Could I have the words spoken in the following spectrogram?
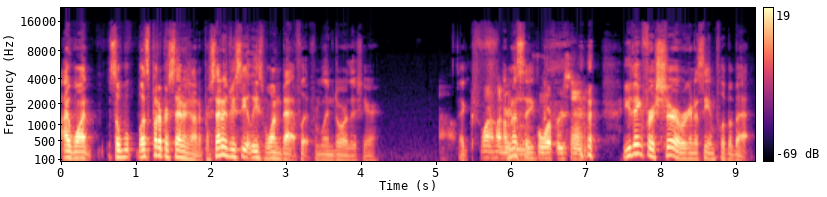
I want. So let's put a percentage on it. Percentage we see at least one bat flip from Lindor this year. Oh, like One gonna say. four percent. You think for sure we're gonna see him flip a bat?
